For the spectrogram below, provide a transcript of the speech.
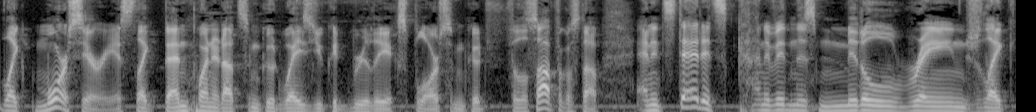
like more serious. Like Ben pointed out some good ways you could really explore some good philosophical stuff. And instead it's kind of in this middle range like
